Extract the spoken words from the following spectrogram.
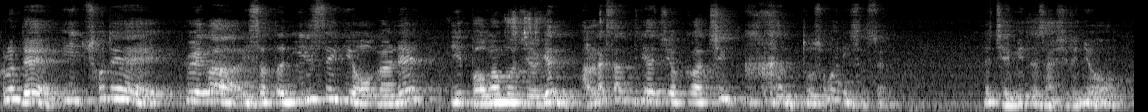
그런데 이 초대 교회가 있었던 1세기 어간에 이 버가모 지역엔 알렉산드리아 지역과 같이 큰 도서관이 있었어요. 근데 재미있는 사실은요.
